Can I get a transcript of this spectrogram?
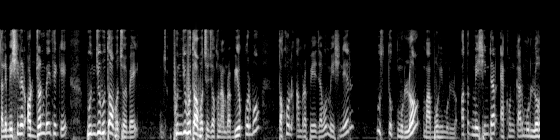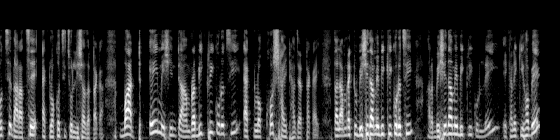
তাহলে মেশিনের অর্জন ব্যয় থেকে পুঞ্জীভূত অবচয় ব্যয় পুঞ্জীভূত অবচয় যখন আমরা বিয়োগ করব, তখন আমরা পেয়ে যাব মেশিনের পুস্তক মূল্য বা বহিমূল্য। অর্থাৎ মেশিনটার এখনকার মূল্য হচ্ছে দাঁড়াচ্ছে এক লক্ষ ছিচল্লিশ হাজার টাকা। বাট এই মেশিনটা আমরা বিক্রি করেছি এক লক্ষ ষাট হাজার টাকায়। তাহলে আমরা একটু বেশি দামে বিক্রি করেছি। আর বেশি দামে বিক্রি করলেই এখানে কি হবে?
